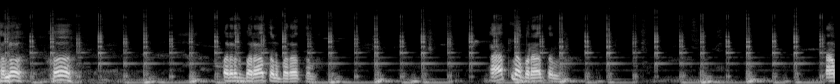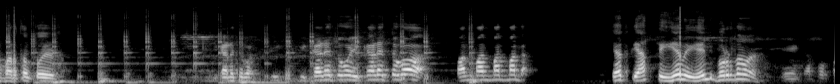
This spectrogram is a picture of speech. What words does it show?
ಹಲೋ ಹಾ. ಬರತ್ ಬರಾತನ ಬರಾತನ ಆತ್ಲ ಬರಾತನ ಹಾ ಬರ್ತಾನ ತೋ ಇಡು. ಈ ಕಡೆ ತಗೋ ಈ- ಈ ಕಡೆ ತಗೋ ಈ ಕಡೆ ತಗೋ. ಬಂದ್ ಬಂದ್ ಬಂದ್ ಬಂದ್. ಎತ್ ಎತ್ ಏನು ಎಲ್ಲಿ ಬರುದವ? ಏ ಗಪ್ಪಪ್ಪ.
